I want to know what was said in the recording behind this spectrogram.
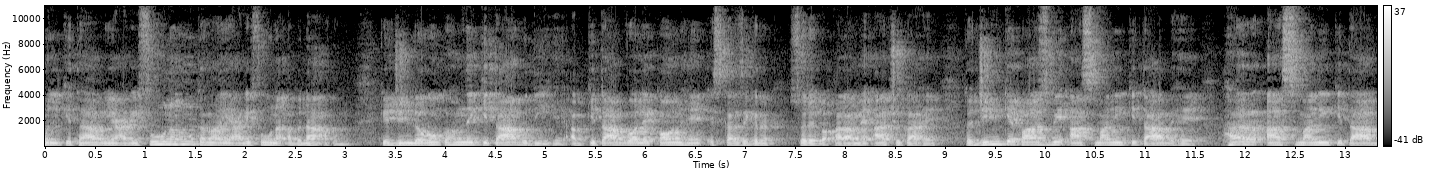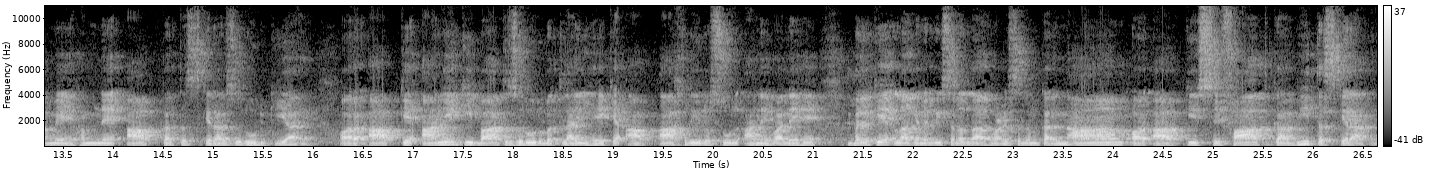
الکتاب یارفون ہوں کما یارفون ابنا کہ جن لوگوں کو ہم نے کتاب دی ہے۔ اب کتاب والے کون ہیں؟ اس کا ذکر سر بقرہ میں آ چکا ہے۔ تو جن کے پاس بھی آسمانی کتاب ہے ہر آسمانی کتاب میں ہم نے آپ کا تذکرہ ضرور کیا ہے اور آپ کے آنے کی بات ضرور بتلائی ہے کہ آپ آخری رسول آنے والے ہیں، بلکہ اللہ کے نبی صلی اللہ علیہ وسلم کا نام اور آپ کی صفات کا بھی تذکرہ ہے۔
